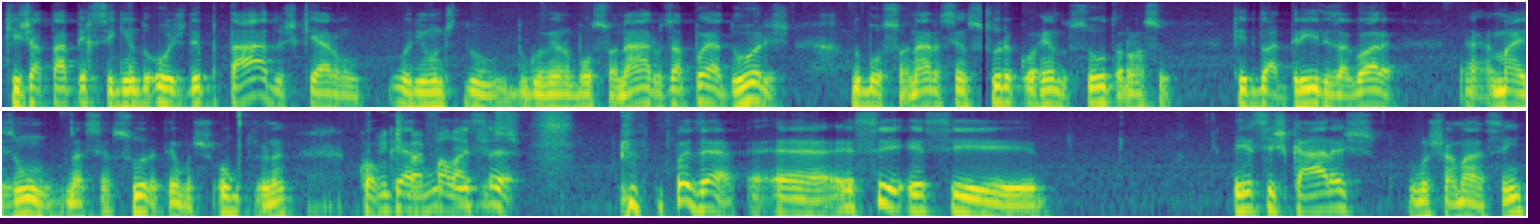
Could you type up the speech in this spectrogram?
que já está perseguindo os deputados que eram oriundos do, do governo Bolsonaro, os apoiadores do Bolsonaro, censura correndo solta, nosso querido Adriles agora, mais um na censura, temos outros, né? A gente vai um, falar esse- disso. Pois é, é, esse, esse, esses caras, vou chamar assim,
